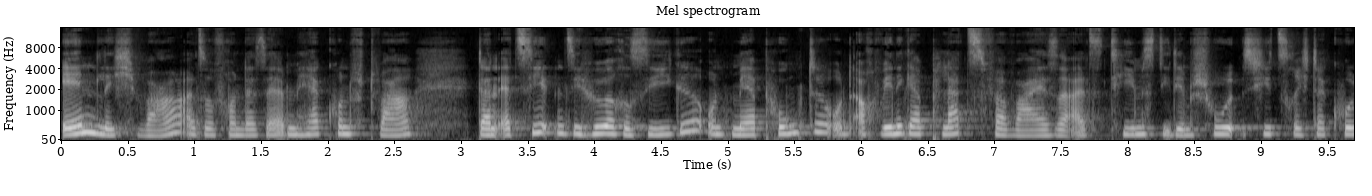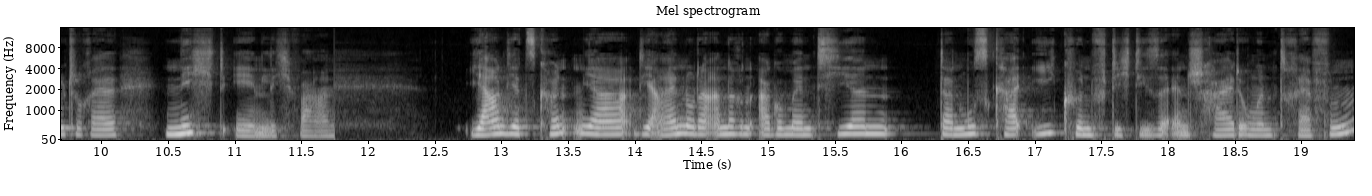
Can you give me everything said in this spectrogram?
ähnlich war, also von derselben Herkunft war, dann erzielten sie höhere Siege und mehr Punkte und auch weniger Platzverweise als Teams, die dem Schiedsrichter kulturell nicht ähnlich waren. Ja, und jetzt könnten ja die einen oder anderen argumentieren, dann muss KI künftig diese Entscheidungen treffen.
